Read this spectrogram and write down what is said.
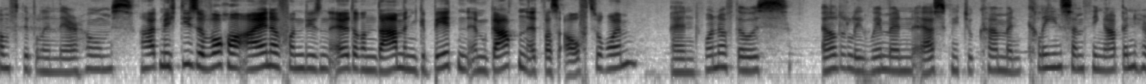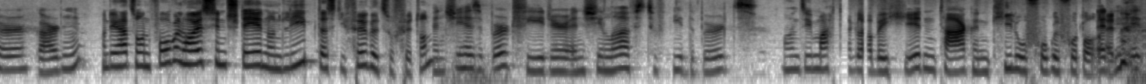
comfortable in their homes. Hat mich diese Woche eine von diesen älteren Damen gebeten, im Garten etwas aufzuräumen. And one of those elderly women asked me to come and clean something up in her garden. Und die hat so ein Vogelhäuschen stehen und liebt es, die Vögel zu füttern. And she has a bird feeder and she loves to feed the birds. Und sie macht da, glaube ich, jeden Tag ein Kilo Vogelfutter rein. it,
